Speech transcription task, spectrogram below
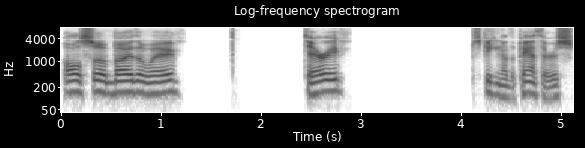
Also, by the way, Terry, speaking of the Panthers,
